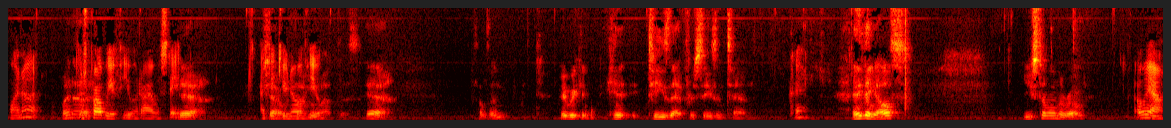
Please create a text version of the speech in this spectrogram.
Why not? Why not? There's probably a few at Iowa State. yeah. I chat think you with know a them few. about this. Yeah, something. Maybe we can hit, tease that for season ten. Okay. Anything else? You still on the road? Oh yeah,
